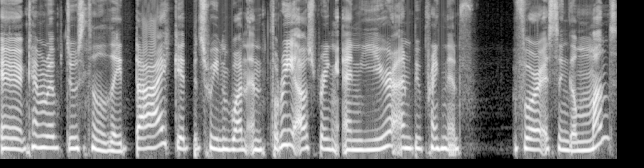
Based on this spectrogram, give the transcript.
Uh, can reproduce till they die, get between one and three offspring a year, and be pregnant for a single month.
